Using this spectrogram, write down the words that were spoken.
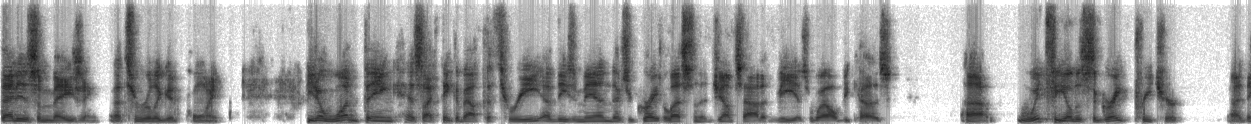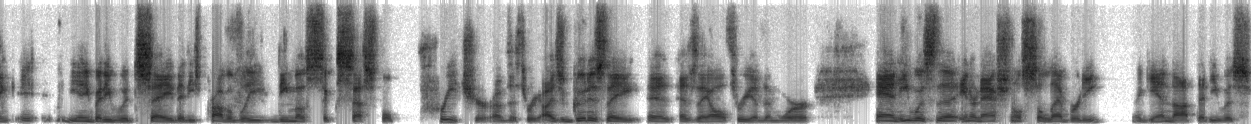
That is amazing. That's a really good point. You know, one thing as I think about the three of these men, there's a great lesson that jumps out at me as well because uh, Whitefield is the great preacher. I think anybody would say that he's probably the most successful preacher of the three, as good as they as they all three of them were. And he was the international celebrity. Again, not that he was,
